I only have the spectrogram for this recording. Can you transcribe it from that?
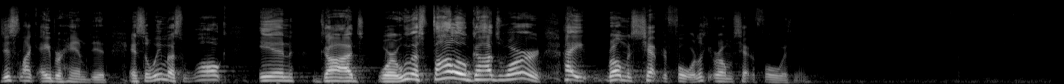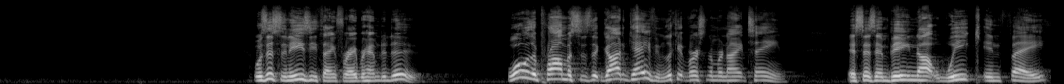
just like Abraham did. And so we must walk in God's word. We must follow God's word. Hey, Romans chapter 4. Look at Romans chapter 4 with me. Was this an easy thing for Abraham to do? What were the promises that God gave him? Look at verse number 19. It says, And being not weak in faith,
